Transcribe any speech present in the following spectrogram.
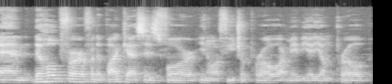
And the hope for for the podcast is for you know a future pro or maybe a young pro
